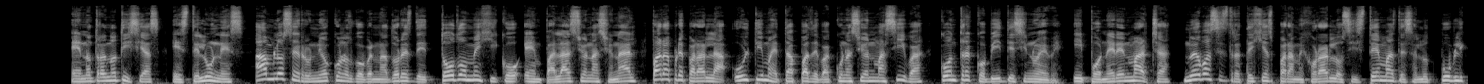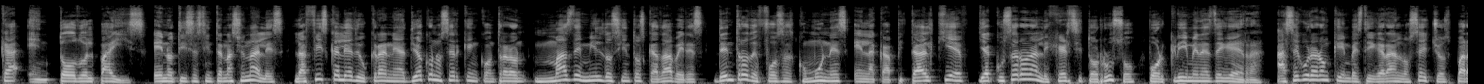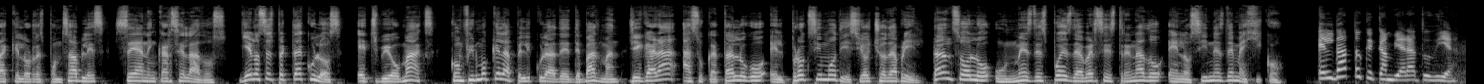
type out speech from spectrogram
En otras noticias, este lunes, AMLO se reunió con los gobernadores de todo México en Palacio Nacional para preparar la última etapa de vacunación masiva contra COVID-19 y poner en marcha nuevas estrategias para mejorar los sistemas de salud pública en todo el país. En noticias internacionales, la Fiscalía de Ucrania dio a conocer que encontraron más de 1.200 cadáveres dentro de fosas comunes en la capital Kiev y acusaron al ejército ruso por crímenes de guerra. Aseguraron que investigarán los hechos para que los responsables sean encarcelados. Y en los espectáculos, HBO Max confirmó que la película de The Batman llegará a su catálogo el próximo 18 de abril, tan solo un mes después de haberse estrenado en los cines de México. El dato que cambiará tu día.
